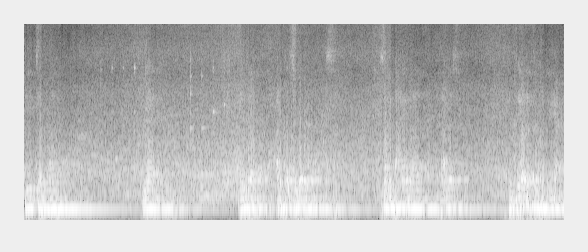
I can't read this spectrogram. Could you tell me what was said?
ടീച്ചർമാർ പിന്നെ എന്റെ അടുത്ത സുഹൃത്ത് സംവിധായകനായ രാമേഷ് കുട്ടിയെടുത്ത് പറയുകയാണ്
